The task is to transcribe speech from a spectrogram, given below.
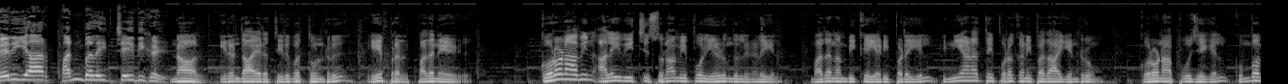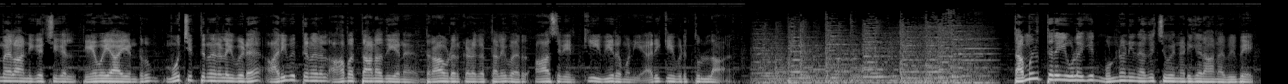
பெரியார் பண்பலை செய்திகள். நாள் இரண்டாயிரத்தி இருபத்தொன்று ஏப்ரல் பதினேழு. கொரோனாவின் அலைவீச்சு சுனாமி போல் எழுந்துள்ள நிலையில் மத நம்பிக்கை அடிப்படையில் விஞ்ஞானத்தை புறக்கணிப்பதா என்றும் கொரோனா பூஜைகள் கும்பமேளா நிகழ்ச்சிகள் தேவையா என்றும் மூச்சுத்திணறலை விட அறிவுத்திணறல் ஆபத்தானது என திராவிடர் கழக தலைவர் ஆசிரியர் கி. வீரமணி அறிக்கை விடுத்துள்ளார். தமிழ் திரையுலகின் முன்னணி நகைச்சுவை நடிகரான விவேக்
